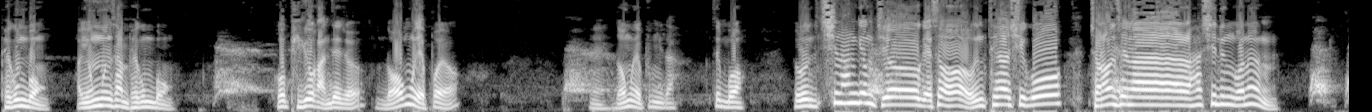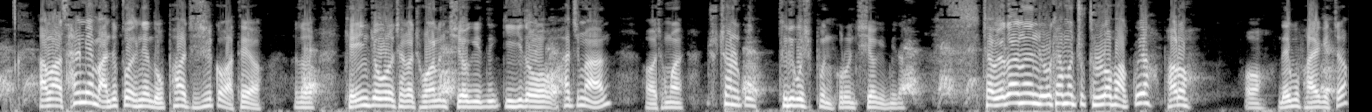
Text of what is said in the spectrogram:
백운봉. 아, 용문산 백운봉 그거 비교가 안 되죠 너무 예뻐요 네, 너무 예쁩니다 하여튼 뭐 이런 친환경 지역에서 은퇴하시고 전원 생활 하시는 거는 아마 삶의 만족도가 굉장히 높아지실 것 같아요 그래서 개인적으로 제가 좋아하는 지역이기도 하지만 어, 정말 추천을 꼭 드리고 싶은 그런 지역입니다. 자 외관은 이렇게 한번 쭉 둘러봤고요. 바로 어, 내부 봐야겠죠?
